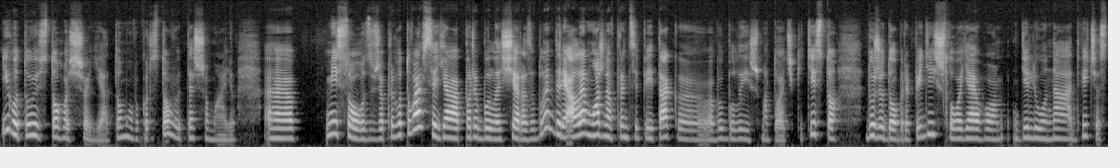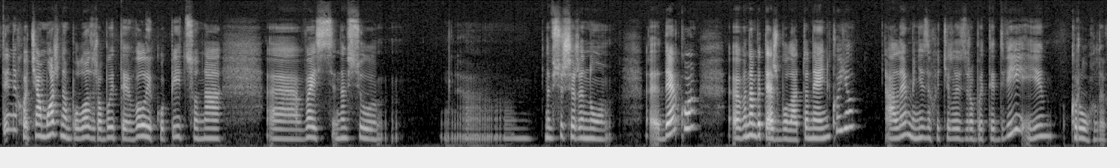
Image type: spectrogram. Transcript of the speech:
і готую з того, що є. Тому використовую те, що маю. Мій соус вже приготувався, я перебила ще раз в блендері, але можна, в принципі, і так, е, аби були і шматочки. Тісто дуже добре підійшло, я його ділю на дві частини, хоча можна було зробити велику піцу на е, весь, на всю, е, на всю ширину деко. Вона би теж була тоненькою, але мені захотілося зробити дві і круглих.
